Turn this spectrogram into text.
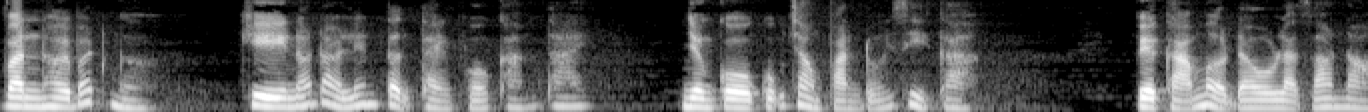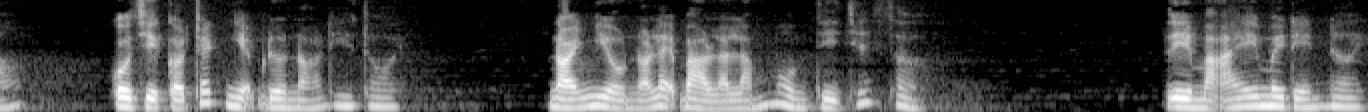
Vân hơi bất ngờ khi nó đòi lên tận thành phố khám thai. Nhưng cô cũng chẳng phản đối gì cả. Việc khám ở đâu là do nó. Cô chỉ có trách nhiệm đưa nó đi thôi. Nói nhiều nó lại bảo là lắm mồm thì chết giờ. Đi mãi mới đến nơi.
